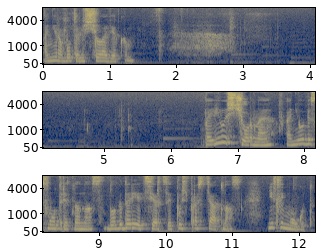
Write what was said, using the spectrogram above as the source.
они работали с человеком. Появилась черная. Они обе смотрят на нас, благодарят сердце и пусть простят нас, если могут.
